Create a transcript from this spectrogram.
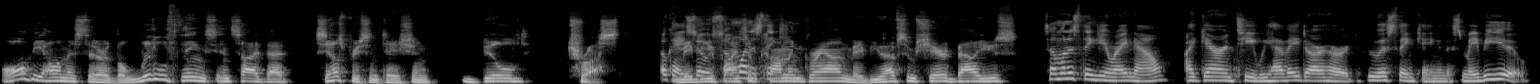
all the elements that are the little things inside that sales presentation build trust. okay, maybe so you someone find is some common thinking, ground. Maybe you have some shared values. someone is thinking right now, I guarantee we have a diehard who is thinking, and this may be you.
